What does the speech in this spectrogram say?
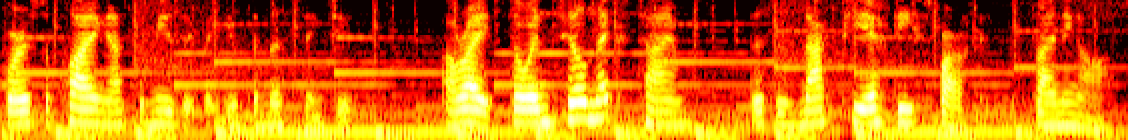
for supplying us the music that you've been listening to. All right, so until next time, this is Mac PFD Spark signing off.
